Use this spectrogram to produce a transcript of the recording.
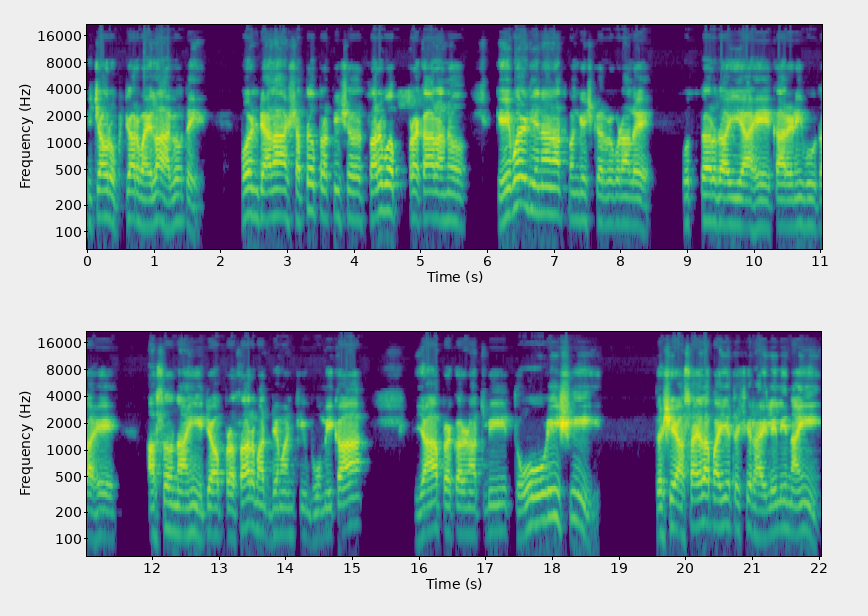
तिच्यावर उपचार व्हायला हवे होते. पण त्याला शतप्रतिशत सर्व प्रकारानं केवळ दीनानाथ मंगेशकर रुग्णालय उत्तरदायी आहे कारणीभूत आहे असं नाही. तेव्हा प्रसार माध्यमांची भूमिका या प्रकरणातली थोडीशी जशी असायला पाहिजे तशी राहिलेली नाही.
